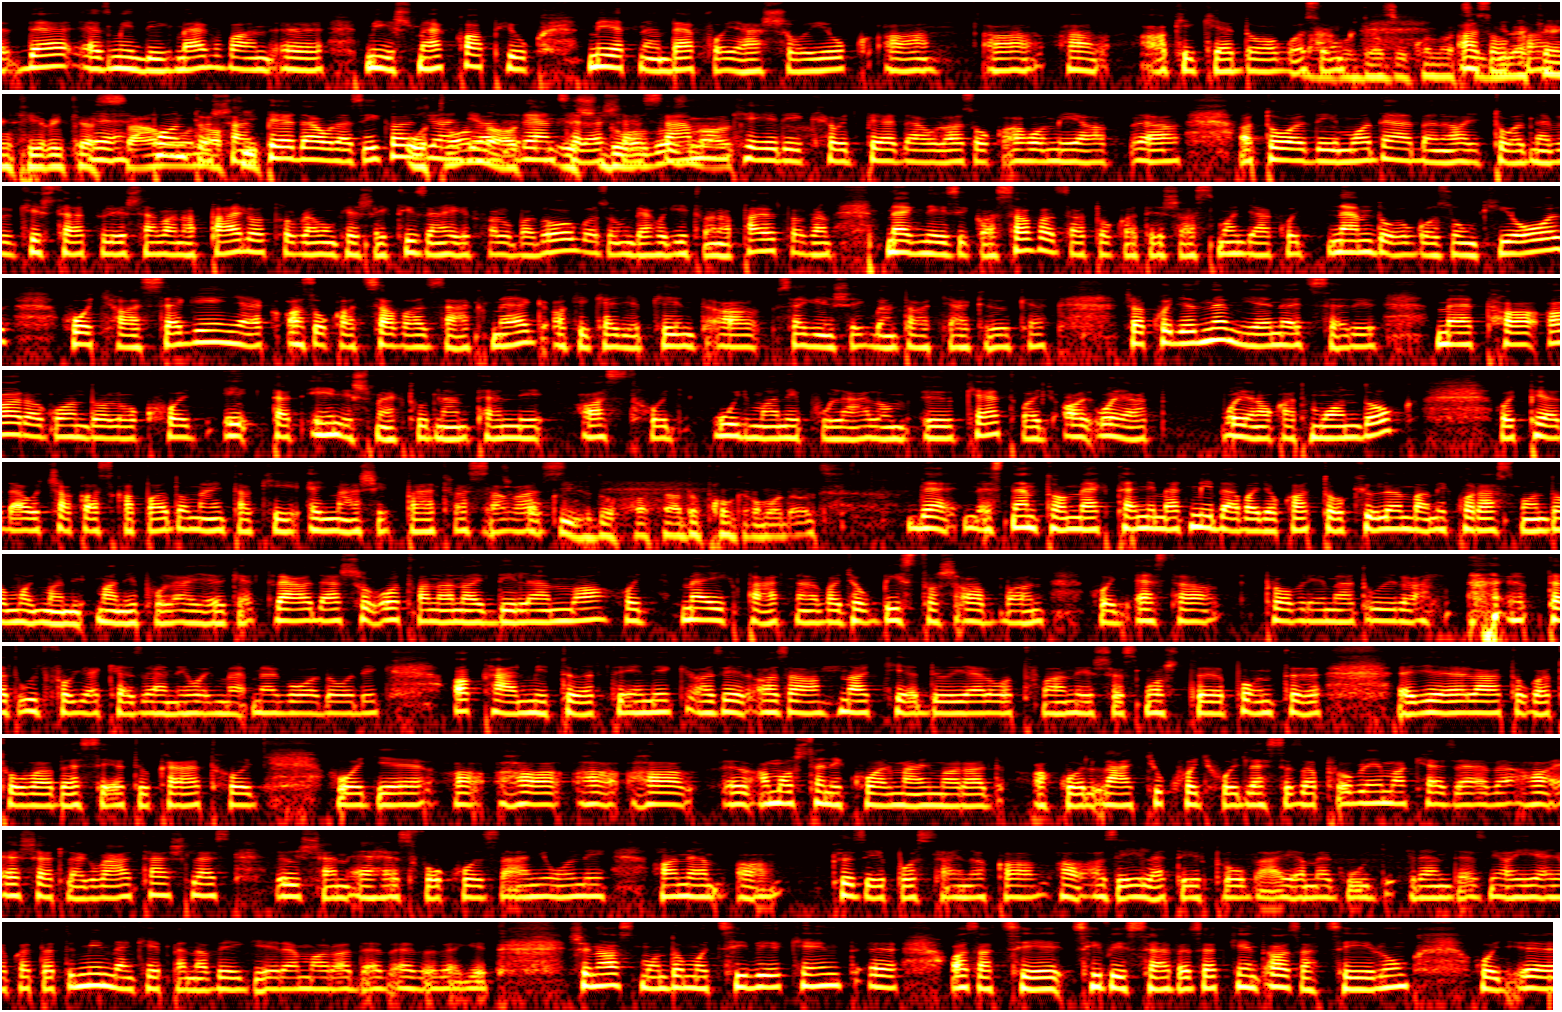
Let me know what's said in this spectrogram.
De ez mindig megvan, mi is megkapjuk, miért nem befolyásoljuk a a, a, akikért dolgozunk. Már, hogy azokon a civileken kérik ezt számon, Pontosan, akik például az igazgyöngyön rendszeresen számon kérik, hogy például azok, ahol mi a, a, a Toldi modellben, ahogy Told nevű kis településen van a pilot programunk, és még 17 faluban dolgozunk, de hogy itt van a pilot program, megnézik a szavazatokat, és azt mondják, hogy nem dolgozunk jól, hogyha a szegények azokat szavazzák meg, akik egyébként a szegénységben tartják őket. Csak hogy ez nem ilyen egyszerű, mert ha arra gondolok, hogy én, tehát én is meg tudnám tenni azt, hogy úgy manipulálom őket, vagy olyat olyanokat mondok, hogy például csak az kap adományt, aki egy másik pártra szavaz. Csak dobhatnád a programodat. De ezt nem tudom megtenni, mert miben vagyok attól különben, amikor azt mondom, hogy manipulálja őket. Ráadásul ott van a nagy dilemma, hogy melyik pártnál vagyok biztos abban, hogy ezt a problémát újra, tehát úgy fogja kezelni, hogy me- megoldódik. Akármi történik, azért az a nagy kérdőjel ott van, és ezt most eh, pont eh, egy látogatóval beszéltük át, hogy, hogy eh, ha, ha, ha a mostani kormány marad, akkor látjuk, hogy hogy lesz ez a probléma kezelve. Ha esetleg váltás lesz, ő sem ehhez fog hozzányúlni, hanem a középosztálynak a, a, az életét próbálja meg úgy rendezni a hiányokat. Tehát mindenképpen a végére marad ez, ez az egész. És én azt mondom, hogy civilként, az a cél, civil szervezetként az a célunk, hogy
